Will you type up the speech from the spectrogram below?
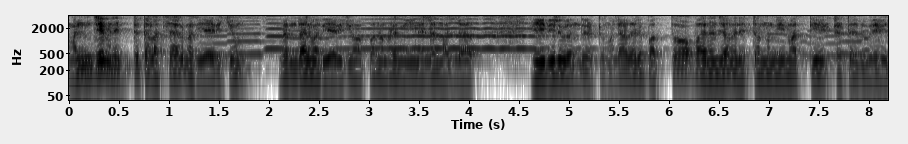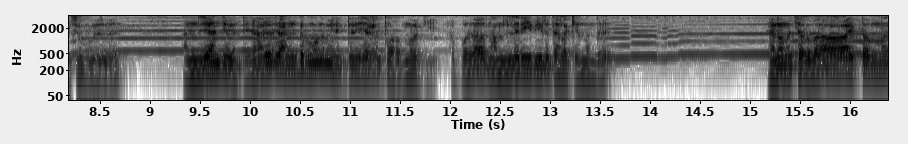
അഞ്ച് മിനിറ്റ് തിളച്ചാൽ മതിയായിരിക്കും. വെന്താൽ മതിയായിരിക്കും. അപ്പോൾ നമ്മുടെ മീനെല്ലാം നല്ല രീതിയിൽ വെന്ത് കിട്ടും. അല്ലാതെ ഒരു പത്തോ പതിനഞ്ചോ മിനിറ്റൊന്നും ഈ മത്തി ഇട്ടിട്ട് ഇത് വേവിച്ച് പോകരുത് അഞ്ച് അഞ്ച് മിനിറ്റ്. ഞാനൊരു രണ്ട് മൂന്ന് മിനിറ്റിന് ശേഷം തുറന്നു നോക്കി. അപ്പോൾ അത് നല്ല രീതിയിൽ തിളയ്ക്കുന്നുണ്ട്. ഞാനൊന്ന് ചെറുതായിട്ടൊന്ന്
